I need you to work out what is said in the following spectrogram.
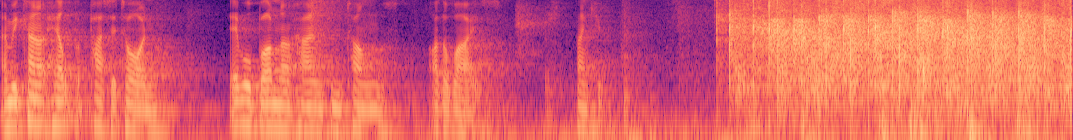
and we cannot help but pass it on. It will burn our hands and tongues otherwise. Thank you.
